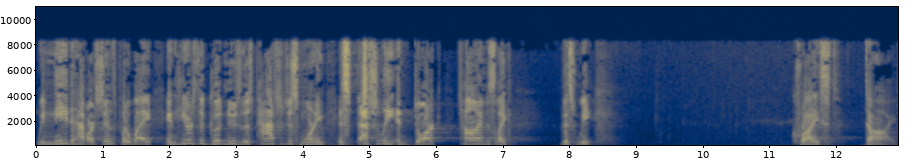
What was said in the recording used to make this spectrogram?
We need to have our sins put away. And here's the good news of this passage this morning, especially in dark times like this week. Christ died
